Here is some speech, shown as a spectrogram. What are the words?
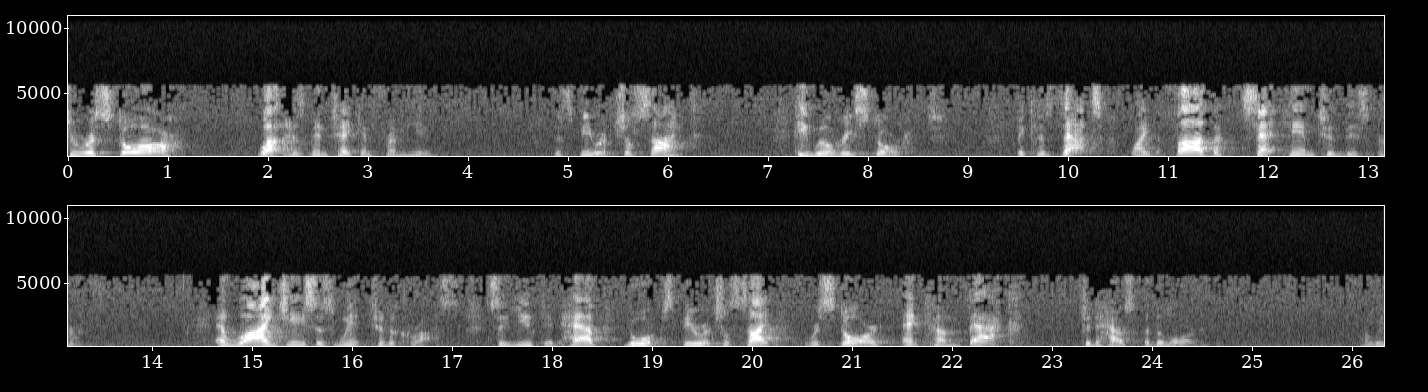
to restore what has been taken from you. The spiritual sight, He will restore it. Because that's why the Father sent Him to this earth. And why Jesus went to the cross. So you could have your spiritual sight restored and come back to the house of the Lord. Are we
